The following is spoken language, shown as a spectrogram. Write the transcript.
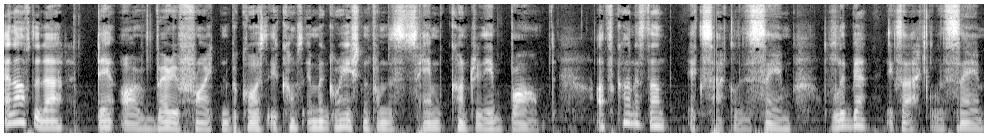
And after that, they are very frightened because it comes immigration from the same country they bombed. Afghanistan, exactly the same. Libya, exactly the same.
